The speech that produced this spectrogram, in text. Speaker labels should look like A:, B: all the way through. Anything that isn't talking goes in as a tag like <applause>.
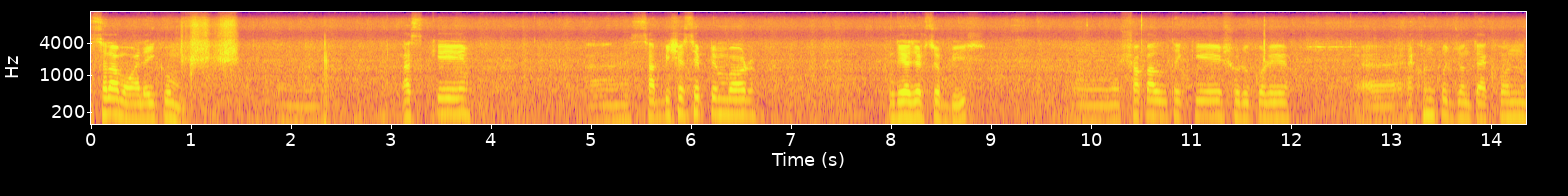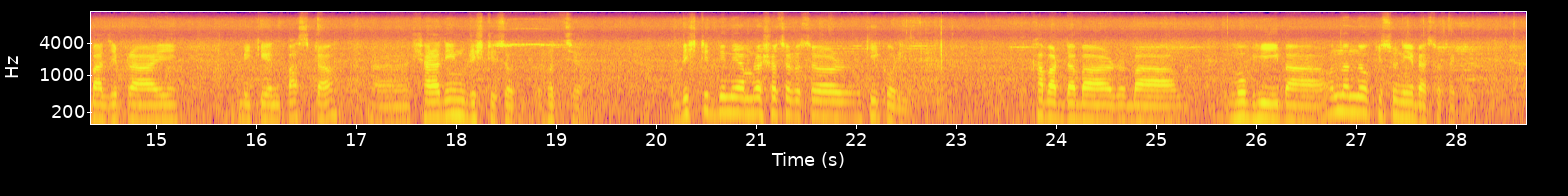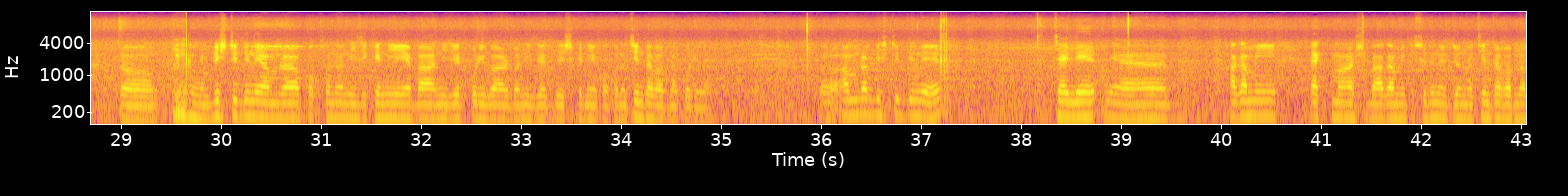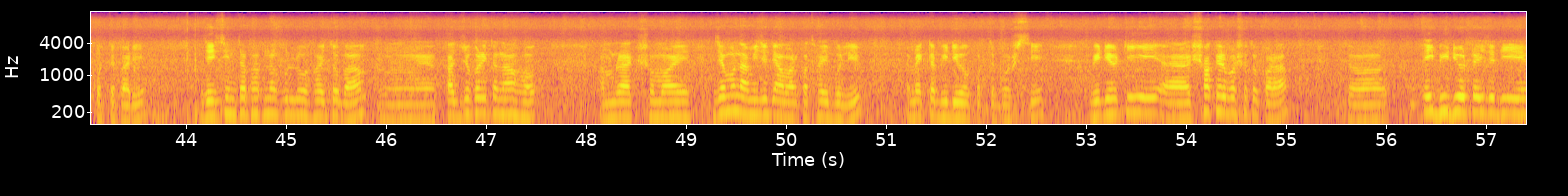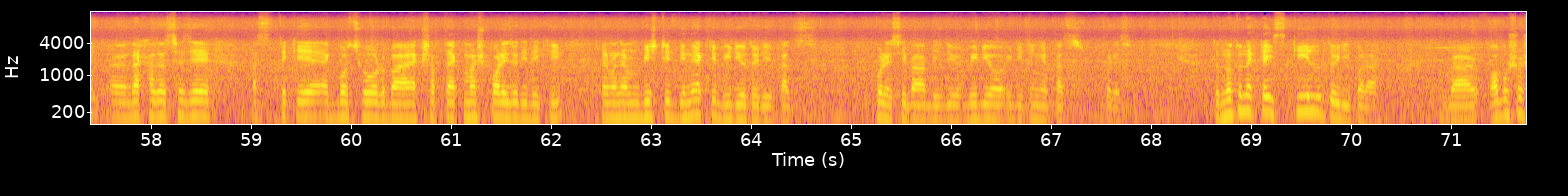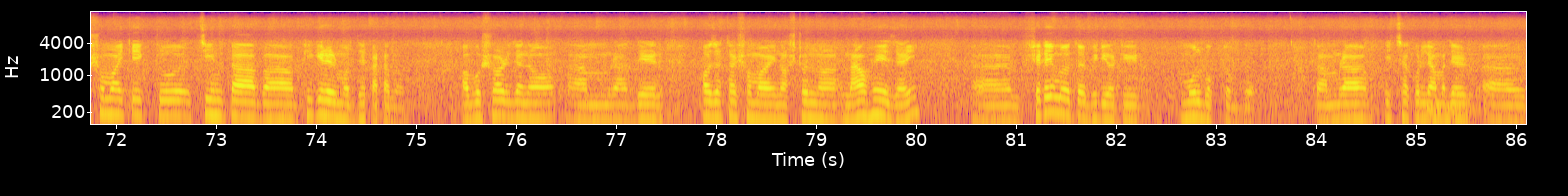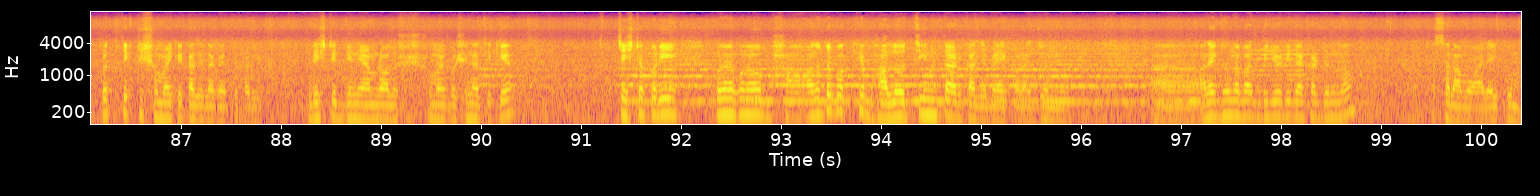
A: আসসালামু আলাইকুম। আজকে ছাব্বিশে সেপ্টেম্বর দুই হাজার চব্বিশ সকাল থেকে শুরু করে এখন পর্যন্ত এখন বাজে প্রায় বিকেল পাঁচটা সারাদিন বৃষ্টি হচ্ছে। বৃষ্টির দিনে আমরা সচরাচর কি করি? খাবার দাবার বা মুভি বা অন্যান্য কিছু নিয়ে ব্যস্ত থাকি। তো <clears throat> বৃষ্টির দিনে আমরা কখনো নিজেকে নিয়ে বা নিজের পরিবার বা নিজের দেশকে নিয়ে কখনো চিন্তা ভাবনা করি না। তো আমরা বৃষ্টির দিনে চাইলে আগামী এক মাস বা আগামী কিছুদিনের জন্য চিন্তা ভাবনা করতে পারি। যেই চিন্তা ভাবনাগুলো হয়তো বা কার্যকারিতা না হোক, আমরা এক সময়, যেমন আমি যদি আমার কথাই বলি, আমি একটা ভিডিও করতে বসছি। ভিডিওটি শখের বশত করা। তো এই ভিডিওটাই যদি দেখা যাচ্ছে যে আজ থেকে এক বছর বা এক সপ্তাহ, এক মাস পরে যদি দেখি, তার মানে আমি বৃষ্টির দিনে একটি ভিডিও তৈরির কাজ করেছি বা ভিডিও ভিডিও এডিটিংয়ের কাজ করেছি। তো নতুন একটা স্কিল তৈরি করা বা অবসর সময়কে একটু চিন্তা বা ফিকিরের মধ্যে কাটানো, অবসর যেন আমাদের অযথা সময় নষ্ট না- হয়ে যায় সেটাই মূলত ভিডিওটির মূল বক্তব্য। তো আমরা ইচ্ছা করলে আমাদের প্রত্যেকটি সময়কে কাজে লাগাতে পারি। বৃষ্টির দিনে আমরা অলস সময় বসে না থেকে চেষ্টা করি কোনো না কোনো অন্ততপক্ষে ভালো চিন্তার কাজে ব্যয় করার জন্য। অনেক ধন্যবাদ ভিডিওটি দেখার জন্য। আসসালামু আলাইকুম।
